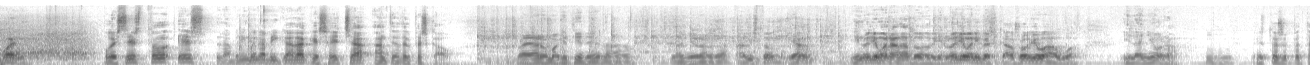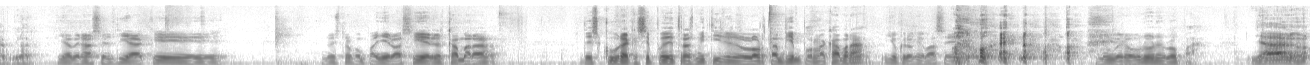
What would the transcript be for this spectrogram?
Bueno, pues esto es la primera picada que se echa antes del pescado. Vaya aroma que tiene ¿eh? la, la ñora, ¿verdad? ¿Has visto? Ya. Y no lleva nada todavía, no lleva ni pescado, solo lleva agua. Y la ñora. Esto es espectacular. Ya verás el día que nuestro compañero Asier, el cámara, descubra que se puede transmitir el olor también por la cámara. Yo creo que va a ser número uno en Europa. Ya no-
